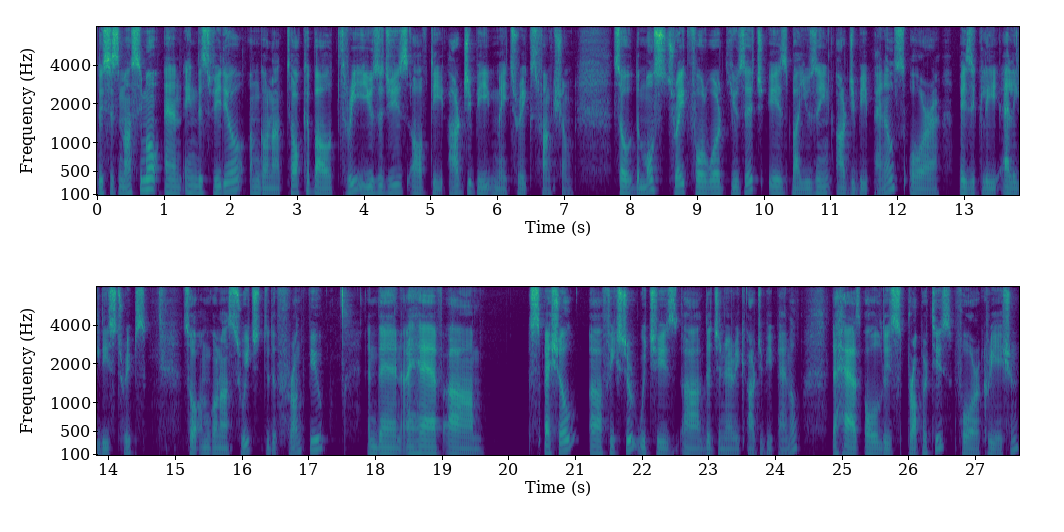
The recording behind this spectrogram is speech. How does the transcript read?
this is Massimo and in this video I'm gonna talk about three usages of the RGB matrix function. So the most straightforward usage is by using RGB panels or basically LED strips. So I'm gonna switch to the front view and then I have um, special uh, fixture, which is uh, the generic RGB panel that has all these properties for creation.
